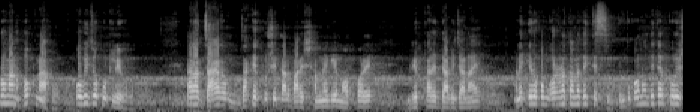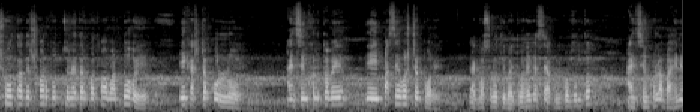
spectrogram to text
প্রমাণ হোক না হোক, অভিযোগ উঠলেই হলো। তারা যার, যাকে খুশি তার বাড়ির সামনে গিয়ে মত করে গ্রেপ্তারের দাবি জানায়। মানে এরকম ঘটনা তো আমরা দেখতেছি, কিন্তু গণ অধিকার পরিষদ তাদের সর্বোচ্চ নেতার কথা বাধ্য হয়ে এই কাজটা করল আইন শৃঙ্খলা তবে এই পাঁচই আগস্টের পরে, এক বছর অতিবাহিত হয়ে গেছে এখন পর্যন্ত আইন শৃঙ্খলা বাহিনী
